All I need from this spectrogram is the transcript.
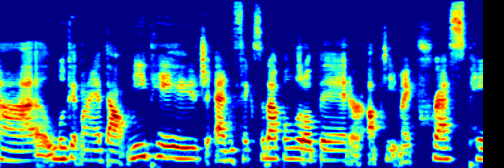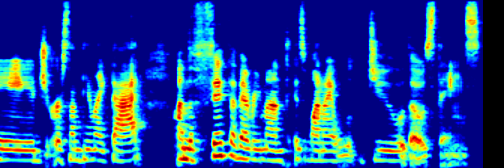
uh, look at my about me page and fix it up a little bit or update my press page or something like that. On the 5th of every month is when I will do those things.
